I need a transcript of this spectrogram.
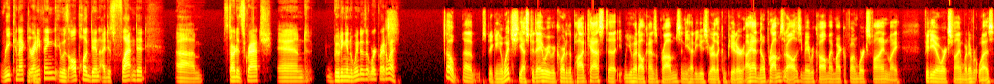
reconnect, mm-hmm. or anything. It was all plugged in. I just flattened it, um, started Scratch, and booting into Windows. It worked right away. Oh, uh, speaking of which, yesterday we recorded a podcast. Uh, you had all kinds of problems and you had to use your other computer. I had no problems at all. As you may recall, my microphone works fine, my video works fine, whatever it was.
